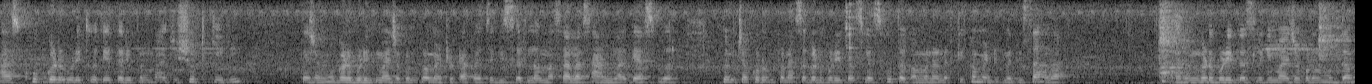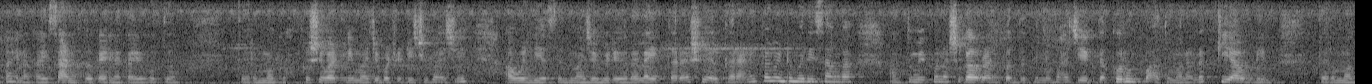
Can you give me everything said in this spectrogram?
आज खूप गडबडीत होते तरी पण भाजी शूट केली. त्याच्यामुळे गडबडीत माझ्याकडून टोमॅटो टाकायचं विसरलं मसाला सांडला गॅसवर. तुमच्याकडून पण असं गडबडीत असल्यास होतं का? मला नक्की कमेंटमध्ये सांगा. कारण गडबडीत असलं की माझ्याकडून मुद्दाम काही ना काही सांडतं काही ना काही होतं. तर मग कशी वाटली माझी बटाट्याची भाजी? आवडली असेल माझ्या व्हिडिओला लाईक करा शेअर करा आणि कमेंटमध्ये सांगा. आणि तुम्ही पण अशी गावरान पद्धतीनं भाजी एकदा करून पहा तुम्हाला नक्की आवडेल. तर मग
